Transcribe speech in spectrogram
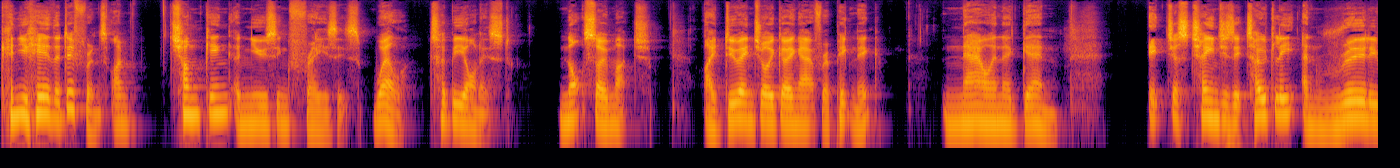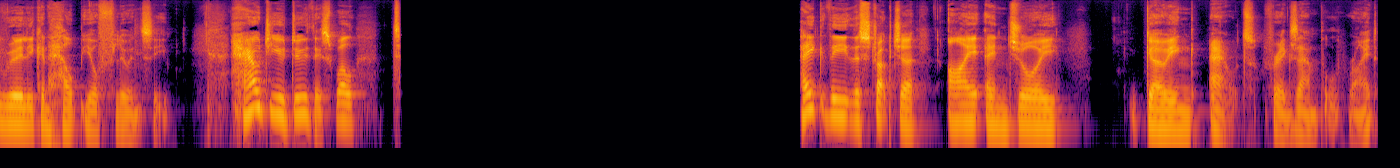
Can you hear the difference? I'm chunking and using phrases. Well, to be honest, not so much. I do enjoy going out for a picnic now and again. It just changes it totally and really, really can help your fluency. How do you do this? Well, take the, the structure I enjoy going out, for example, right?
